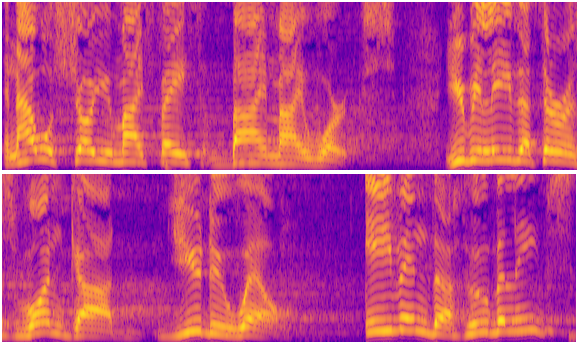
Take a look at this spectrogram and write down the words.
and I will show you my faith by my works. You believe that there is one God, you do well. Even the who believes?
